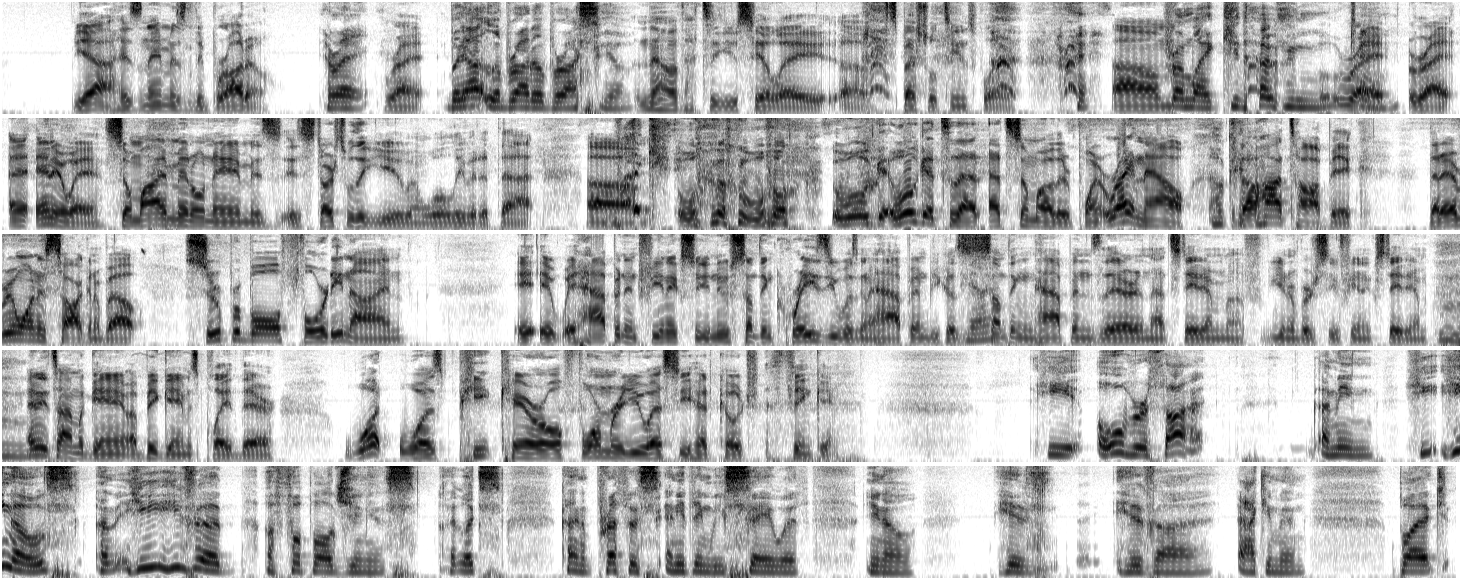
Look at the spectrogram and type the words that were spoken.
yeah, his name is Librato. right? Right. But Yeah. not Librato Barasio No, that's a UCLA uh, special teams player. Right. Um, from like 2010. right, right. A- anyway, so my middle name is, is starts with a U, and we'll leave it at that. Um, we'll, we'll get we'll get to that at some other point. Right now, Okay. the hot topic that everyone is talking about: Super Bowl Forty Nine. It, it, it happened in Phoenix, so you knew something crazy was going to happen because Yeah. something happens there in that stadium, uh, University of Phoenix Stadium. Mm-hmm. Anytime a game, a big game is played there, what was Pete Carroll, former USC head coach, thinking? He overthought. I mean, he, he knows. I mean, he, he's a, a football genius. Let's kind of preface anything we say with, you know, his his uh, acumen. But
